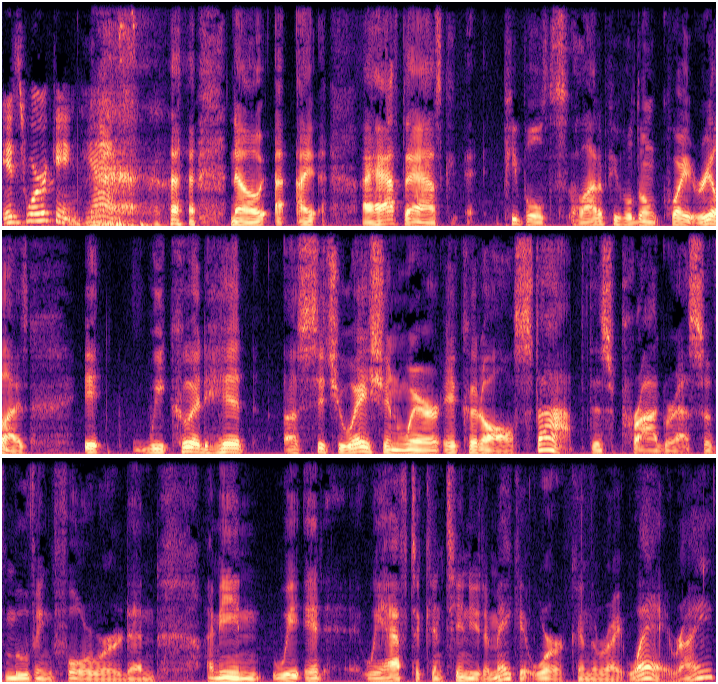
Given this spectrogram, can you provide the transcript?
It's working. Yes. now, I I have to ask people. A lot of people don't quite realize it. We could hit a situation where it could all stop this progress of moving forward, and I mean, we it we have to continue to make it work in the right way, right?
